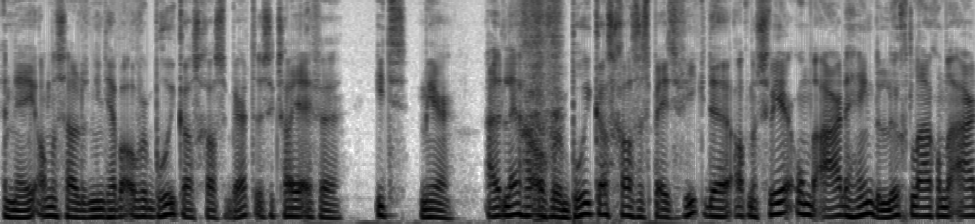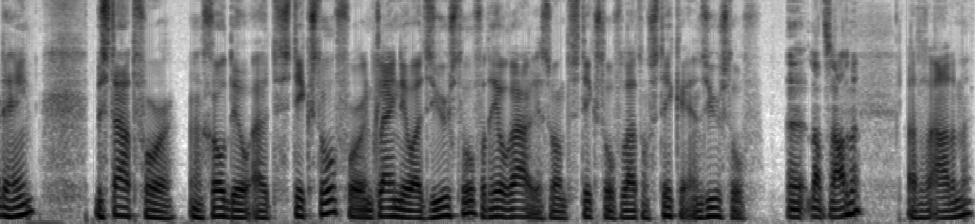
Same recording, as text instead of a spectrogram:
Nee, anders zouden we het niet hebben over broeikasgassen, Bert. Dus ik zal je even iets meer uitleggen over broeikasgassen specifiek. De atmosfeer om de aarde heen, de luchtlaag om de aarde heen, bestaat voor een groot deel uit stikstof, voor een klein deel uit zuurstof. Wat heel raar is, want stikstof laat ons stikken en zuurstof Eh laten we ademen. laat ons ademen.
